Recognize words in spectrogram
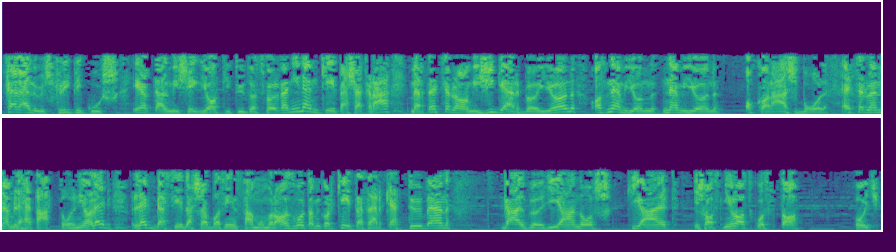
felelős, kritikus értelmiségi attitűdöt fölvenni, nem képesek rá, mert egyszerűen ami zsigerből jön, az nem jön, nem jön akarásból. Egyszerűen nem lehet áttolni. A leg, legbeszédesebb az én számomra az volt, amikor 2002-ben Gálvölgyi János kiállt, és azt nyilatkozta, hogy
